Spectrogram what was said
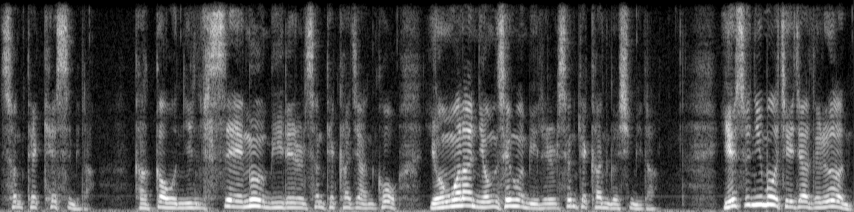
선택했습니다. 가까운 일생의 미래를 선택하지 않고 영원한 영생의 미래를 선택한 것입니다. 예수님의 제자들은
